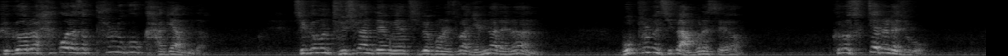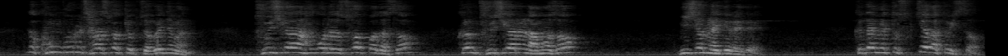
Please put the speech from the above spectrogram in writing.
그거를 학원에서 풀고 가게 합니다. 지금은 2시간 되면 그냥 집에 보내지만 옛날에는 못 풀면 집에 안 보냈어요. 그리고 숙제를 내주고. 그러니까 공부를 잘할 수밖에 없죠. 왜냐면 2시간 학원에서 수업 받았어? 그럼 2시간을 남아서 미션을 해결해야 돼. 그 다음에 또 숙제가 또 있어.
